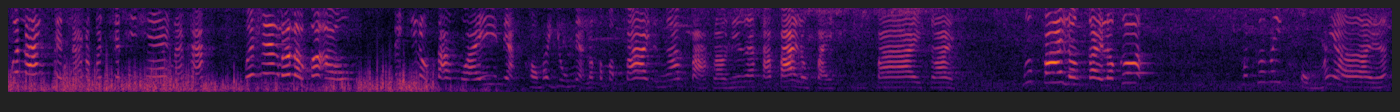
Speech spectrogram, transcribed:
เมื่อล้างเสร็จแล้วเราก็เช็ดให้แห้งนะคะ เมื่อแห้งแล้วเราก็เอาไอ้ที่เราตำไว้เนี่ยของพยุงเนี่ยเราก็มาป้ายตรงง่ามปากเราเนี่ยนะคะ ป้ายลงไปป้ายใกล้เมื่อป้ายลงไปแล้วก็ มันก็ไม่ขมไม่อะไรนะ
